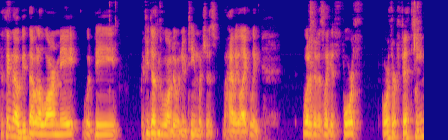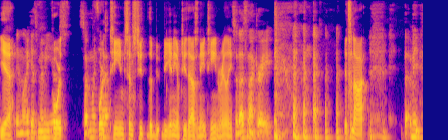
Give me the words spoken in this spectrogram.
the thing that would be that would alarm me would be if he does move on to a new team which is highly likely what is it it's like his fourth fourth or fifth team Yeah. in like as many years Fourth- something like Fourth that team since two, the beginning of 2018, really. so that's not great It's not. I mean,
